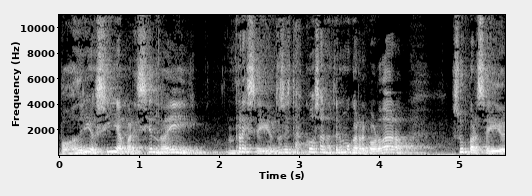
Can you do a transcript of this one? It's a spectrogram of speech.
podría, sí, apareciendo ahí, re seguido. Entonces estas cosas nos tenemos que recordar súper seguido.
